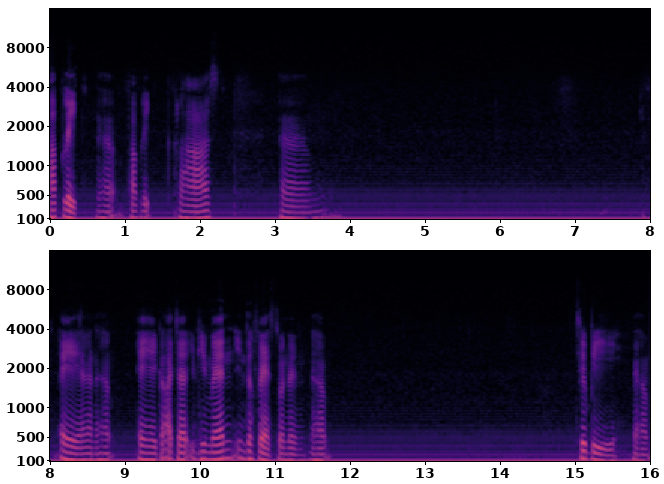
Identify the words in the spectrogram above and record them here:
public นะครับ public class A แล้วกันนะครับ A ก็อาจจะ implement interface ตัวหนึ่งนะครับ ชื่อ B นะครับ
